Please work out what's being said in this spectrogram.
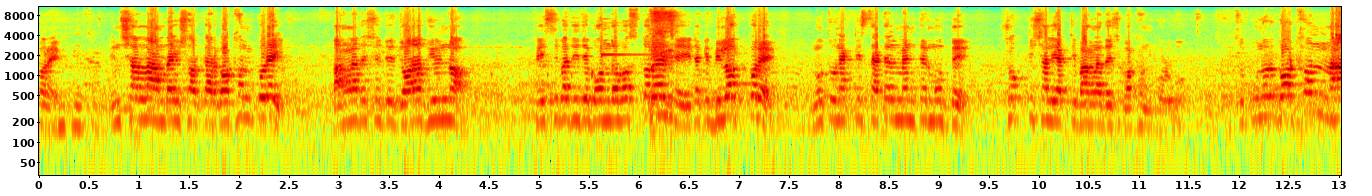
করে। ইনশাল্লাহ আমরা এই সরকার গঠন করেই বাংলাদেশে যে জরাজীর্ণ, ফেসিবাদী যে বন্দোবস্ত রয়েছে, এটাকে বিলোপ করে নতুন একটি সেটেলমেন্টের মধ্যে শক্তিশালী একটি বাংলাদেশ গঠন করব। তো পুনর্গঠন না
